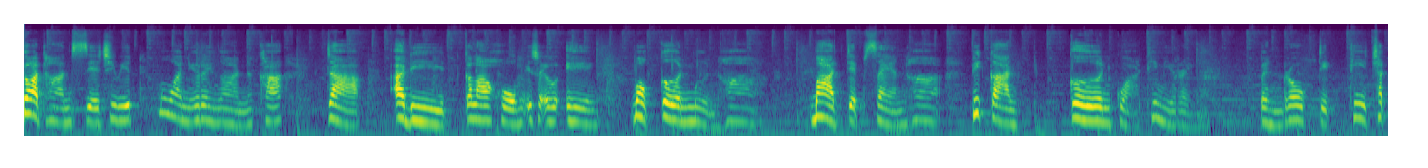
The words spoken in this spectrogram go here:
ยอดทหารเสียชีวิตเมื่อวานนี้รายงานนะคะ จากอดีตกลาโหมอิสราเอลเอง บอกเกินหมื่นห้าบาดเจ็บแสนห้าพิการเกินกว่าที่มีรายงาน เป็นโรคจิตที่ชัด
